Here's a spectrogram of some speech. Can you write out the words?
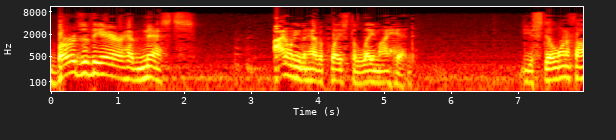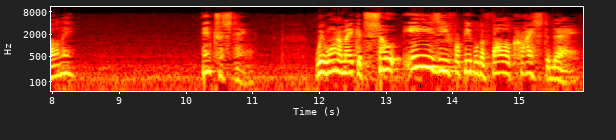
Birds of the air have nests. I don't even have a place to lay my head. You still want to follow me? Interesting. We want to make it so easy for people to follow Christ today.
